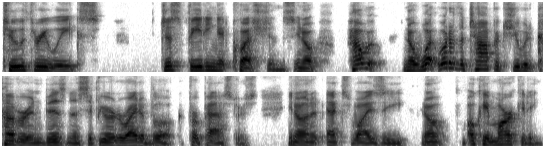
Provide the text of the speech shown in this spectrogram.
two three weeks just feeding it questions. You know how you know what what are the topics you would cover in business if you were to write a book for pastors? You know, and X Y Z. You know, okay, marketing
